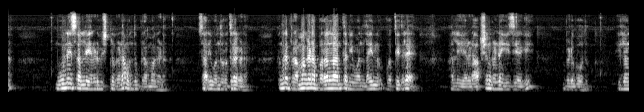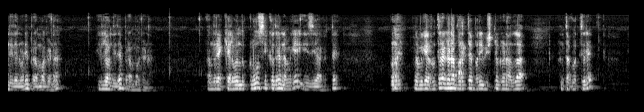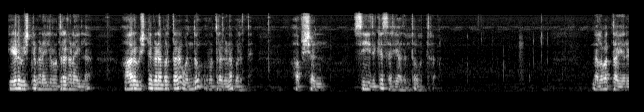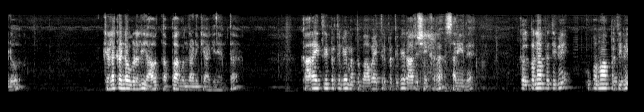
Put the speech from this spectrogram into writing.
ಮೂರನೇ ಸಾಲಲ್ಲಿ ಎರಡು ವಿಷ್ಣುಗಣ, ಒಂದು ಬ್ರಹ್ಮಗಣ. ಸಾರಿ, ಒಂದು ರುದ್ರಗಣ. ಅಂದರೆ ಬ್ರಹ್ಮಗಣ ಬರಲ್ಲ ಅಂತ ನೀವು ಒಂದು ಲೈನ್ ಗೊತ್ತಿದ್ರೆ ಅಲ್ಲಿ ಎರಡು ಆಪ್ಷನ್ಗಳನ್ನ ಈಸಿಯಾಗಿ ಬಿಡ್ಬೋದು. ಇಲ್ಲೊಂದಿದೆ ನೋಡಿ ಬ್ರಹ್ಮಗಣ, ಇಲ್ಲೊಂದಿದೆ ಬ್ರಹ್ಮಗಣ. ಅಂದರೆ ಕೆಲವೊಂದು ಕ್ಲೂ ಸಿಕ್ಕಿದ್ರೆ ನಮಗೆ ಈಸಿ ಆಗುತ್ತೆ. ನಮಗೆ ರುದ್ರಗಣ ಬರುತ್ತೆ, ಬರೀ ವಿಷ್ಣುಗಣ ಅಲ್ಲ ಅಂತ ಗೊತ್ತಿದ್ರೆ ಏಳು ವಿಷ್ಣುಗಣ, ಇಲ್ಲಿ ರುದ್ರಗಣ ಇಲ್ಲ. ಆರು ವಿಷ್ಣುಗಣ ಬರ್ತವೆ, ಒಂದು ರುದ್ರಗಣ ಬರುತ್ತೆ. ಆಪ್ಷನ್ ಸಿ ಇದಕ್ಕೆ ಸರಿಯಾದಂಥ ಉತ್ತರ. ನಲವತ್ತ ಎರಡು ಕೆಳಕಂಡವುಗಳಲ್ಲಿ ಯಾವ ತಪ್ಪಾಗಿ ಹೊಂದಾಣಿಕೆ ಆಗಿದೆ ಅಂತ. ಕಾರಾಯತ್ರಿ ಪ್ರತಿಭೆ ಮತ್ತು ಭಾವಾಯತ್ರಿ ಪ್ರತಿಭೆ ರಾಜಶೇಖರ ಸರಿ ಇದೆ ಕಲ್ಪನಾ ಪ್ರತಿಭೆ, ಉಪಮಾ ಪ್ರತಿಭೆ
